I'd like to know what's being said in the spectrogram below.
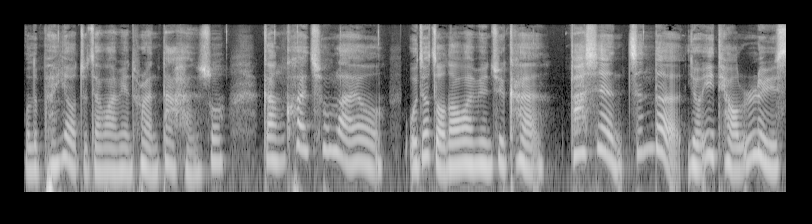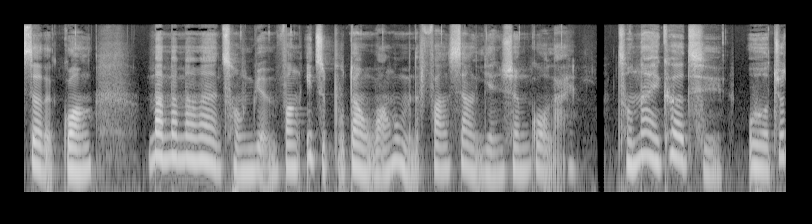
我的朋友就在外面突然大喊说：“赶快出来哦！”我就走到外面去看，发现真的有一条绿色的光，慢慢慢慢从远方一直不断往我们的方向延伸过来。从那一刻起，我就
